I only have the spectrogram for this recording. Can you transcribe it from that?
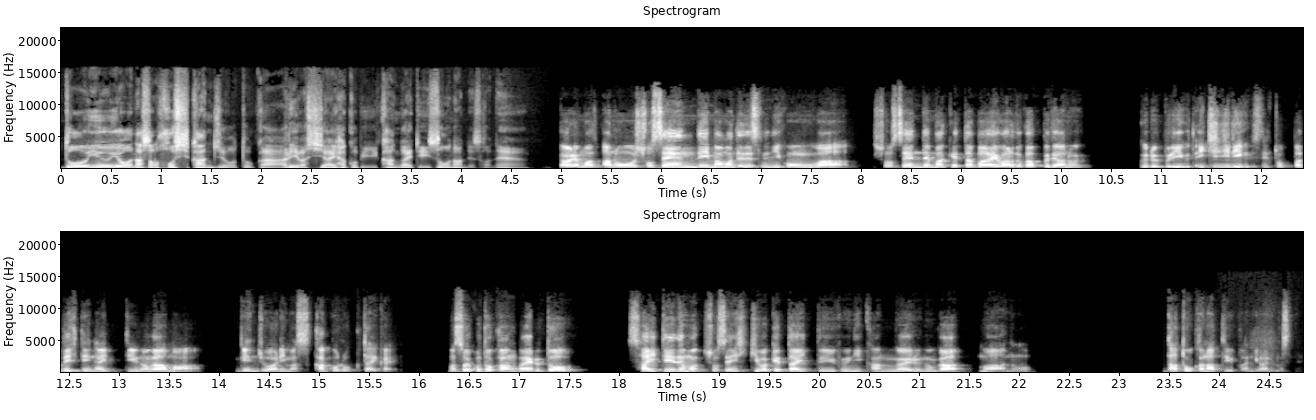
どういうようなその保守感情とか、あるいは試合運び、考えていそうなんですかね？やはり、まあ、あの初戦で今までですね、日本は、初戦で負けた場合、ワールドカップであのグループリーグ、1次リーグですね、突破できていないっていうのが、まあ、現状あります。過去6大会。まあ、そういうことを考えると、最低でも初戦引き分けたいというふうに考えるのが、まあ、あの、妥当かなっていう感じがありますね。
